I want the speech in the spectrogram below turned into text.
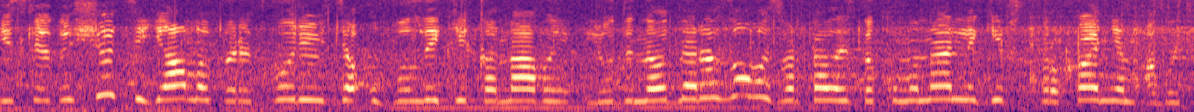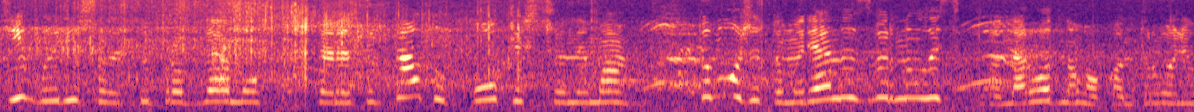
Після дощу ці ями перетворюються у великі канави. Люди неодноразово звертались до комунальників з проханням, аби ті вирішили цю проблему. Та результату поки що нема. Тому житомиряни звернулись до народного контролю.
